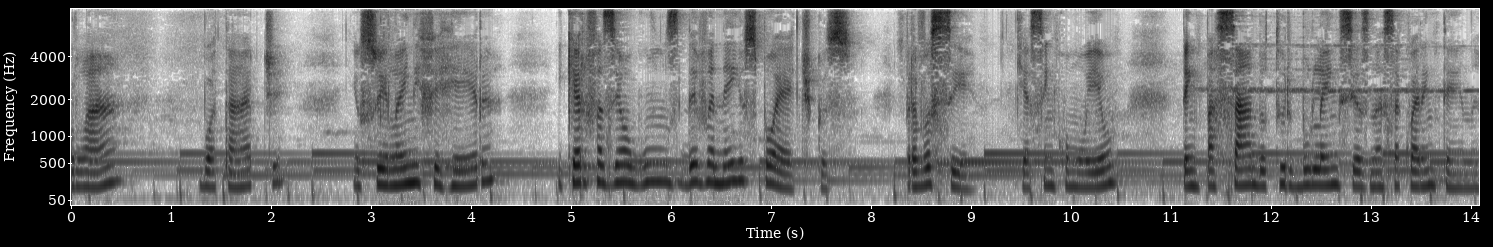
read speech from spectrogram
Olá, boa tarde. Eu sou Elaine Ferreira e quero fazer alguns devaneios poéticos para você que, assim como eu, tem passado turbulências nessa quarentena.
